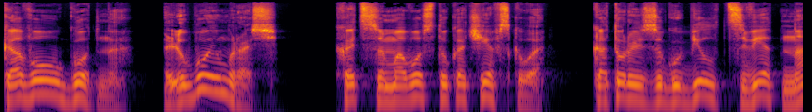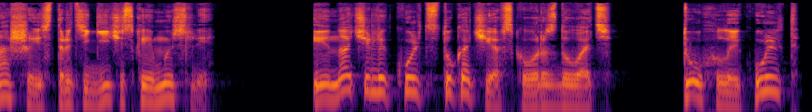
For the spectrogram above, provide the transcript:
Кого угодно, любую мразь, хоть самого Стукачевского, который загубил цвет нашей стратегической мысли. И начали культ Стукачевского раздувать. Тухлый культ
